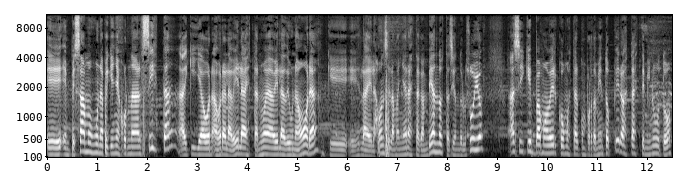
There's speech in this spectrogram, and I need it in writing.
Eh, empezamos una pequeña jornada alcista. Aquí ya ahora, ahora, la vela, esta nueva vela de una hora, que es la de las 11 de la mañana, está cambiando, está haciendo lo suyo. Así que vamos a ver cómo está el comportamiento. Pero hasta este minuto,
